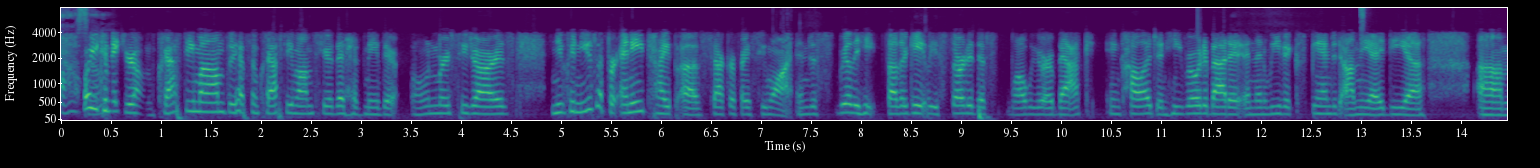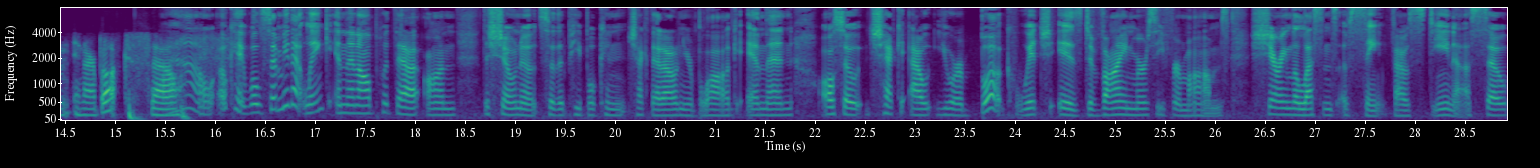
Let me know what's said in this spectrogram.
Awesome. or you can make your own crafty moms. We have some crafty moms here that have made their own mercy jars and you can use it for any type of sacrifice you want. And just really he, father Gaitley started this while we were back in college and he wrote about it and then we've expanded on the idea um, in our book so. Wow. Okay well send me that link and then i'll put that on the show notes so that people can check that out on your blog. And then also check out your book, which is Divine Mercy for Moms, sharing the lessons of St. Faustina. So,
